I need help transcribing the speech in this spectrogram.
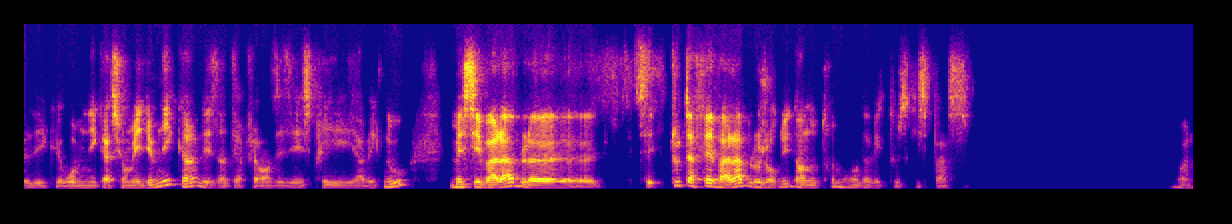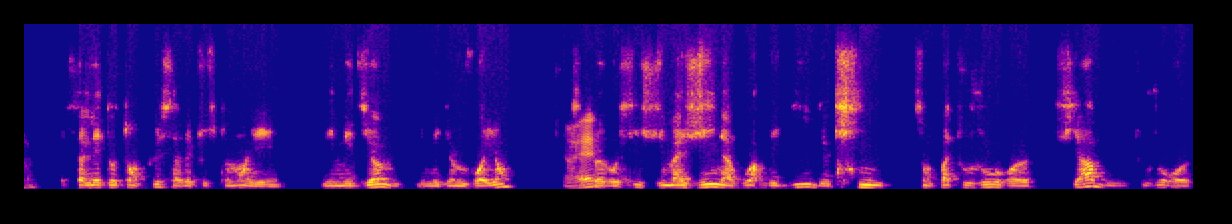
les communications médiumniques, hein, les interférences des esprits avec nous, mais c'est valable c'est tout à fait valable aujourd'hui dans notre monde avec tout ce qui se passe. Voilà. Et ça l'est d'autant plus avec justement les, les médiums, les médiums voyants, qui peuvent aussi, j'imagine, avoir des guides qui sont pas toujours euh, fiables ou toujours euh,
